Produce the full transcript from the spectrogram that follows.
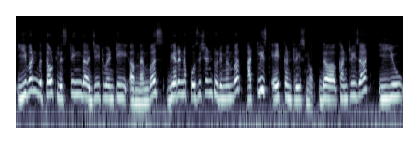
even without listing the G20 uh, members, we are in a position to remember at least 8 countries now. The countries are EU,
